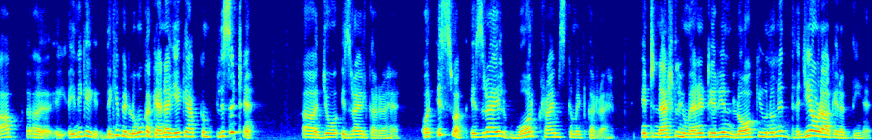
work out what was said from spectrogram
आप यानी कि देखिए फिर लोगों का कहना यह कि आप कंप्लिसिट हैं जो इसराइल कर रहा है। और इस वक्त इसराइल वॉर क्राइम्स कमिट कर रहा है। इंटरनेशनल ह्यूमैनिटेरियन लॉ की उन्होंने धजियाँ उड़ा के रख दी हैं।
